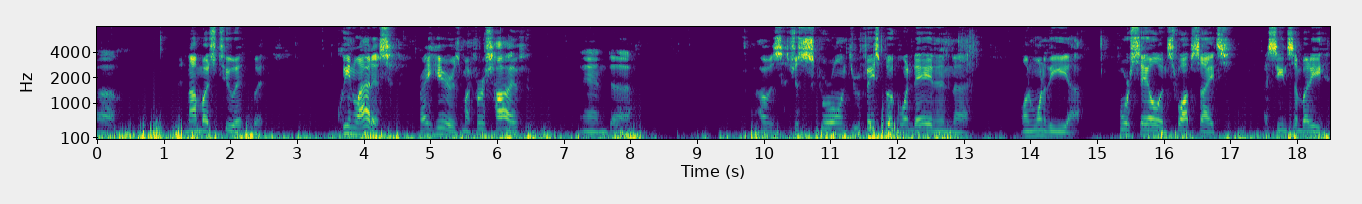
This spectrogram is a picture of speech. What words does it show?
Um, not much to it, Queen Lattice right here is my first hive, and uh, I was just scrolling through Facebook one day, and then uh, on one of the uh, for sale and swap sites, I seen somebody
